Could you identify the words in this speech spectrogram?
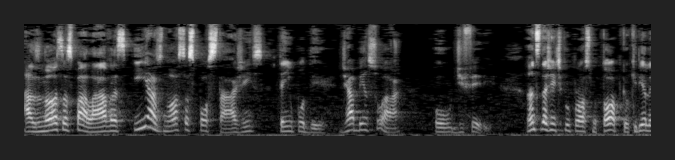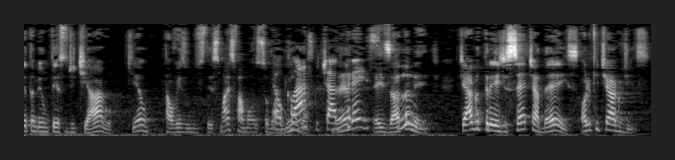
As nossas palavras e as nossas postagens têm o poder de abençoar ou diferir. Antes da gente ir para o próximo tópico, eu queria ler também um texto de Tiago, que é um, talvez um dos textos mais famosos sobre é a língua. É o clássico, Tiago né? 3. É exatamente. Uh. Tiago 3, de 7 a 10, olha o que Tiago diz.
